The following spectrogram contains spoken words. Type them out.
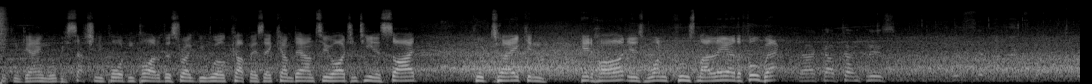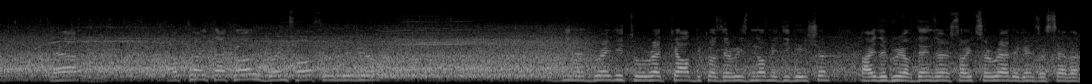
Kicking game will be such an important part of this Rugby World Cup as they come down to Argentina's side. Good take and hit hard is Juan Cruz Mallía, the fullback. Yeah, captain, please. Yeah, upright tackle, going for field review. Been upgraded to a red card because there is no mitigation, high degree of danger, so it's a red against a seven.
